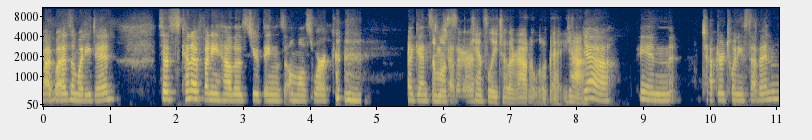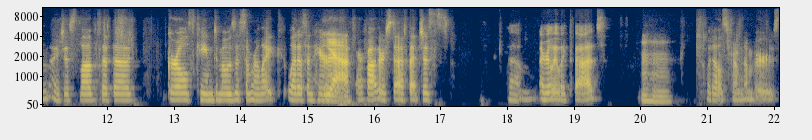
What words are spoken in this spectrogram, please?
God was and what He did. So it's kind of funny how those two things almost work against Almost each other. cancel each other out a little bit. Yeah. Yeah. In chapter 27, I just love that the girls came to Moses and were like, let us inherit Yeah. our father's stuff. That just, um, I really liked that. hmm What else from Numbers?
